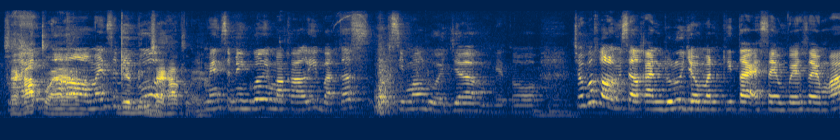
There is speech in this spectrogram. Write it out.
Sehat Main- lah ya. uh, main seminggu Gaming sehat lah ya. main seminggu lima kali batas maksimal dua jam gitu Hmm. coba kalau misalkan dulu zaman kita SMP SMA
